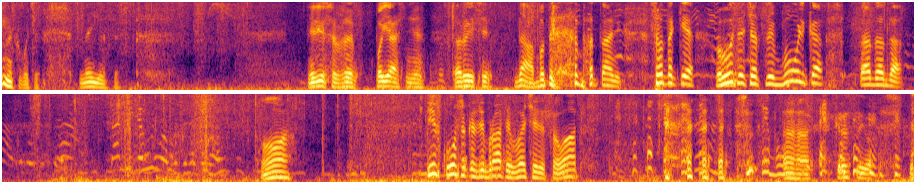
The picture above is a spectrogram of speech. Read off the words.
Не хоче, не ївся. Іріша вже пояснює Рисі. Да, бот... ботанік. Що таке гусяча цибулька? Та-да-да. О. Пів кошика зібрати ввечері салат. Був. Ага, красиво. Це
